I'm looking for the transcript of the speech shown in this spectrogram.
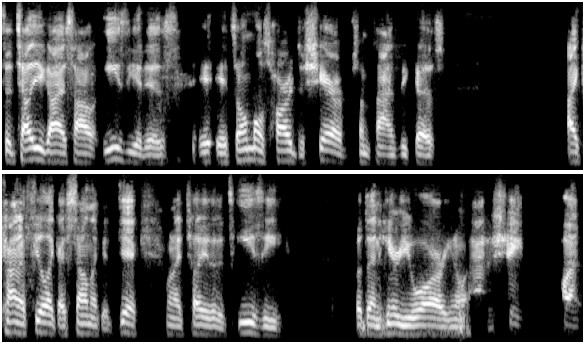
to tell you guys how easy it is, it, it's almost hard to share sometimes because I kind of feel like I sound like a dick when I tell you that it's easy, but then here you are, you know, out of shape. But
